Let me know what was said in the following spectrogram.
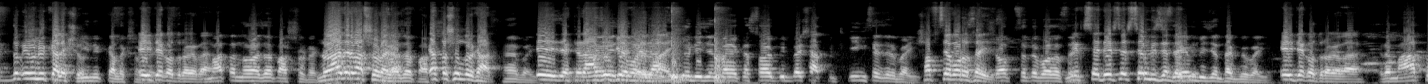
একদম ইউনিক কালেকশন ইউনিক কালেকশন এইটা কত টাকা ভাই? মাত্র নয় হাজার পাঁচশো টাকা। নয় হাজার পাঁচশো টাকা? 9,500 এত সুন্দর খাট। হ্যাঁ ভাই। এই যে একটা রাজকীয় মডেল ভাই। ডিজাইন ভাই একটা ফিট বাই ফিট কিং সাইজের ভাই। সবচেয়ে বড় সাইজ সবচেয়ে বড় সাইজ নেক্সট সাইড এর সেম ডিজাইন সেম ডিজাইন থাকবে। ভাই। এইটা কত টাকা ভাই? এটা মাত্র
